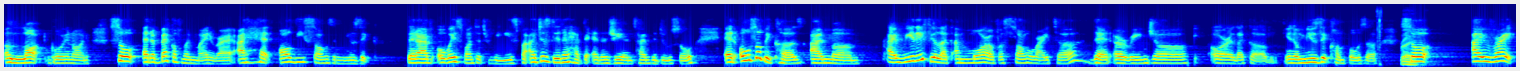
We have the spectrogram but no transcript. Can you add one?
a lot going on. So at the back of my mind, right, I had all these songs and music that I've always wanted to release, but I just didn't have the energy and time to do so. And also because I'm, um, I really feel like I'm more of a songwriter than a arranger or like a you know music composer. Right. So I write,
